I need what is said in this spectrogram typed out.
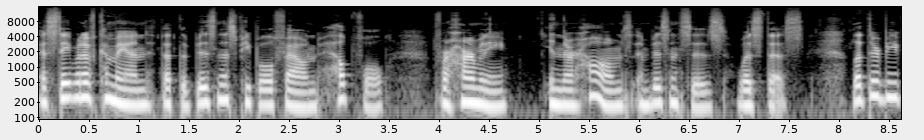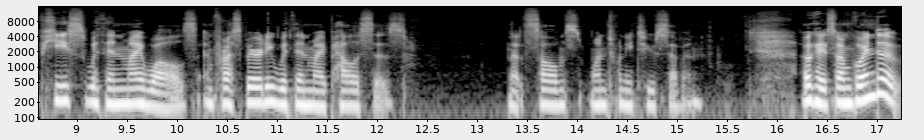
A statement of command that the business people found helpful for harmony in their homes and businesses was this Let there be peace within my walls and prosperity within my palaces. That's Psalms 122 7. Okay, so I'm going to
